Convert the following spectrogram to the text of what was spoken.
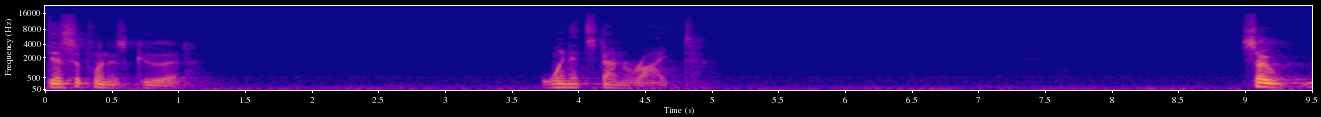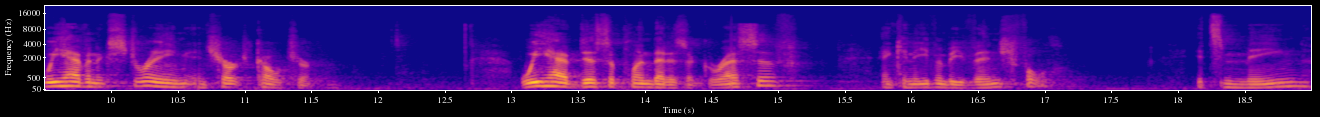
discipline is good when it's done right. So we have an extreme in church culture. We have discipline that is aggressive and can even be vengeful. It's mean.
